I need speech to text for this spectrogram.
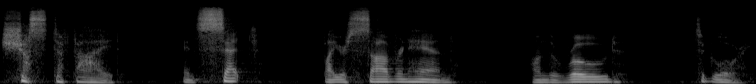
justified, and set by your sovereign hand on the road to glory.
